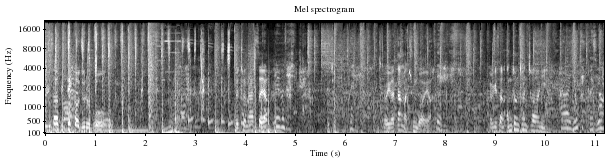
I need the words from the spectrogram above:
여기서 밑에 거 누르고 몇 초 나왔어요? 1분 40초. 그렇죠. 네. 저희가 딱 맞춘 거예요. 네. 여기선 엄청 천천히. 아, 이렇게까지요?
